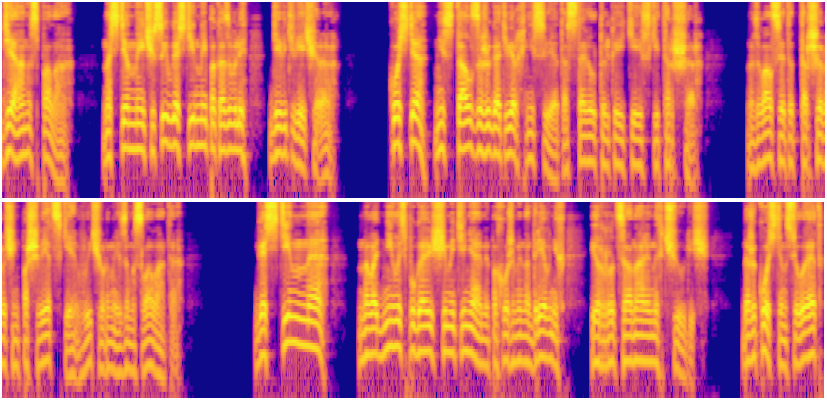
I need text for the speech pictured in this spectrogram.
Диана спала. Настенные часы в гостиной показывали девять вечера. Костя не стал зажигать верхний свет, оставил только икеевский торшер. Назывался этот торшер очень по-шведски, вычурно и замысловато. Гостиная наводнилась пугающими тенями, похожими на древних иррациональных чудищ. Даже Костин силуэт,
